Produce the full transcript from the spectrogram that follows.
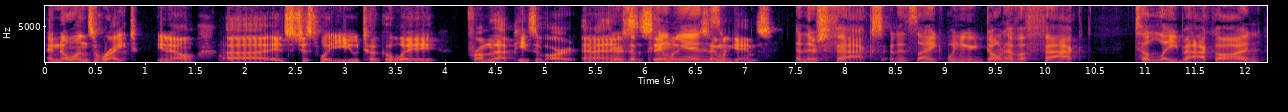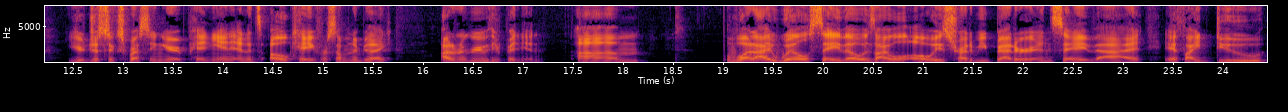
And no one's right, you know? Uh, it's just what you took away from that piece of art. And I there's it's the same with, same with games. And there's facts. And it's like when you don't have a fact to lay back on, you're just expressing your opinion. And it's okay for someone to be like, I don't agree with your opinion. Um, what I will say though is I will always try to be better and say that if I do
